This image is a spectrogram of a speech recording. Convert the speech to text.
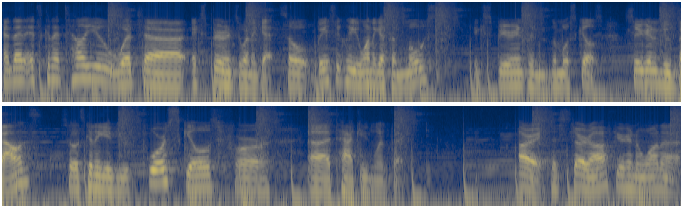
and then it's gonna tell you what uh, experience you want to get. So basically, you want to get the most experience and the most skills. So you're gonna do balance. So it's gonna give you four skills for uh, attacking one thing. Alright, to start off, you're want to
